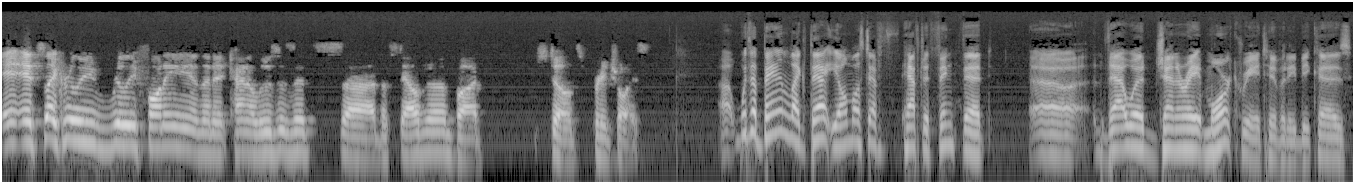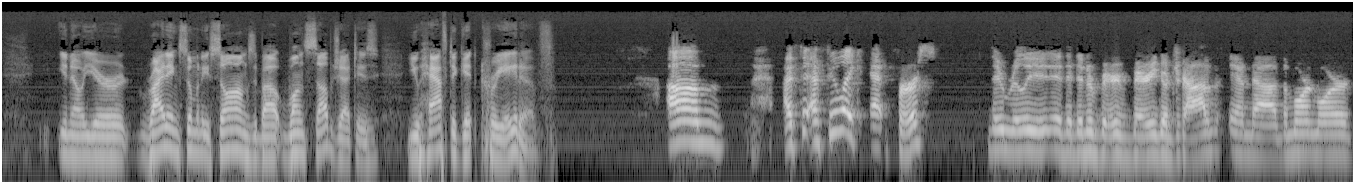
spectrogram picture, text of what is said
it, it's like really, really funny, and then it kind of loses its uh, nostalgia, but still, it's pretty choice. Uh, with a band like that, you almost have have to think that uh, that would generate more creativity because you know you're writing so many songs about one subject. Is you have to get creative. Um, I th- I feel like at first they really they did a very very good job, and uh, the more and more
